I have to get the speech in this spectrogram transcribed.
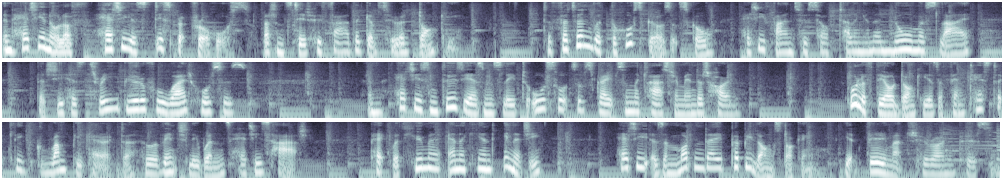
In Hattie and Olaf, Hattie is desperate for a horse, but instead her father gives her a donkey. To fit in with the horse girls at school, Hattie finds herself telling an enormous lie that she has three beautiful white horses. And Hattie's enthusiasms lead to all sorts of scrapes in the classroom and at home. Olaf the old donkey is a fantastically grumpy character who eventually wins Hattie's heart. Packed with humour, anarchy, and energy, Hattie is a modern day Pippi Longstocking, yet very much her own person.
